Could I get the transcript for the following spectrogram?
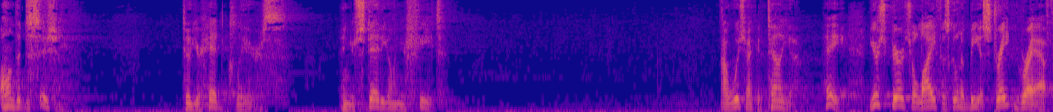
on the decision till your head clears and you're steady on your feet. I wish I could tell you, hey, your spiritual life is going to be a straight graph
